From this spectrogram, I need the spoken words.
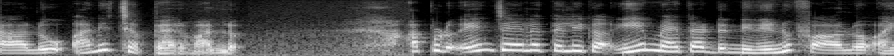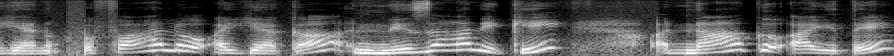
చాలు అని చెప్పారు వాళ్ళు. అప్పుడు ఏం చేయాలో తెలియక ఈ మెథడ్ని నేను ఫాలో అయ్యాను. ఫాలో అయ్యాక నిజానికి నాకు అయితే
